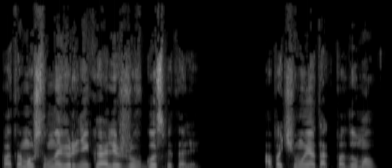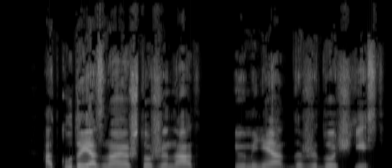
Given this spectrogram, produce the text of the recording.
Потому что наверняка лежу в госпитале. А почему я так подумал? Откуда я знаю, что женат, и у меня даже дочь есть?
